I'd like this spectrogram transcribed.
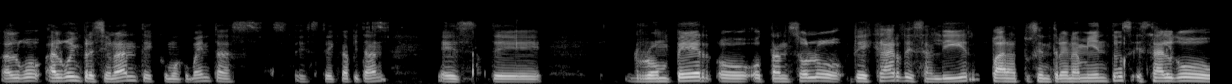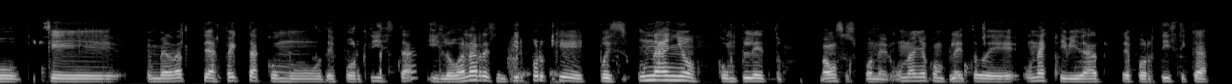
Algo, algo impresionante, como comentas, este capitán, este romper o, tan solo dejar de salir para tus entrenamientos es algo que en verdad te afecta como deportista y lo van a resentir porque pues un año completo vamos a suponer, un año completo de una actividad deportística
